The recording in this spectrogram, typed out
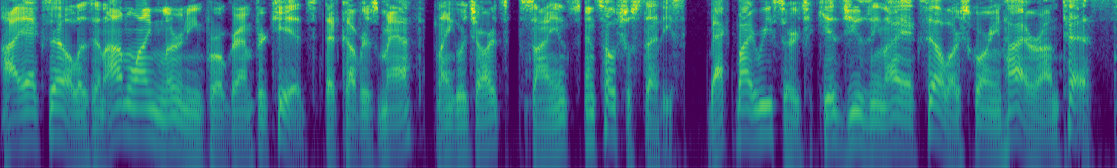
IXL is an online learning program for kids that covers math, language arts, science, and social studies. Backed by research, kids using IXL are scoring higher on tests.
